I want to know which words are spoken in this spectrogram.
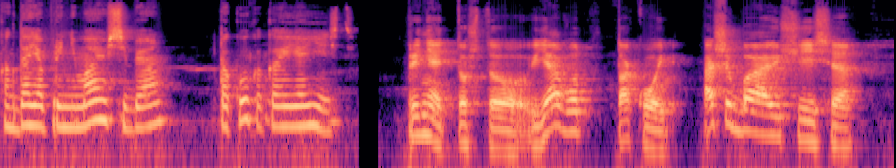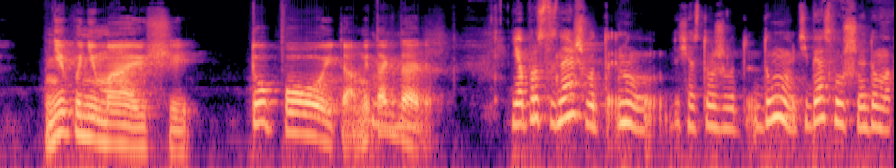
когда я принимаю себя такой, какая я есть. Принять то, что я вот такой, ошибающийся, непонимающий, тупой там и угу. так далее. Я просто, знаешь, вот, ну, сейчас тоже вот думаю, тебя слушаю, думаю,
